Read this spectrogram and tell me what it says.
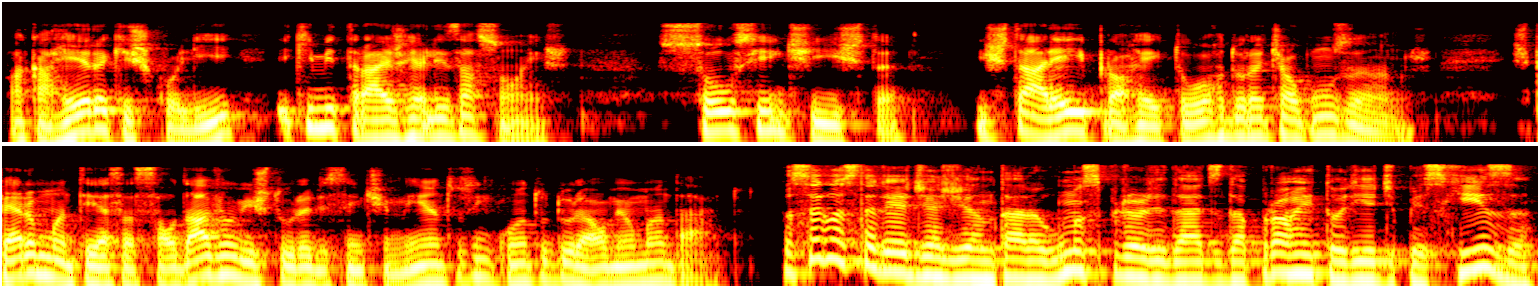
a carreira que escolhi e que me traz realizações. Sou cientista, estarei pró-reitor durante alguns anos. Espero manter essa saudável mistura de sentimentos enquanto durar o meu mandato. Você gostaria de adiantar algumas prioridades da pró-reitoria de pesquisa?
